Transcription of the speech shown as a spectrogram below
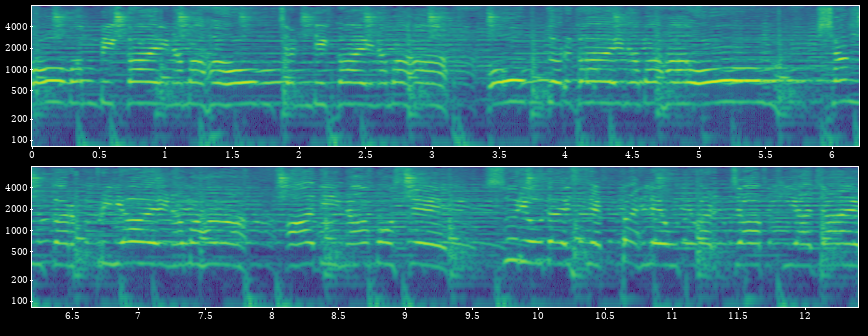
ओम अंबिकाय नमः। ओम चंडिकाय नमः। ओम दुर्गाय नमः। ओम शंकर प्रियाय नमः। आदि नामों से सूर्योदय से पहले उठकर जाप किया जाए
